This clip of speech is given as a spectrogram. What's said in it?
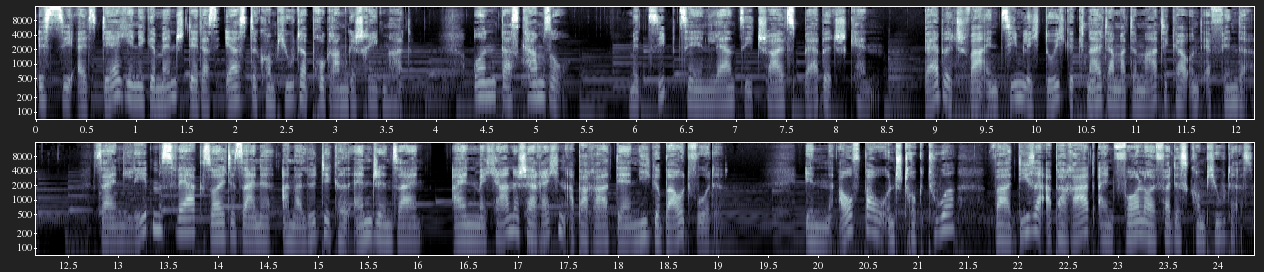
ist sie als derjenige Mensch, der das erste Computerprogramm geschrieben hat. Und das kam so. Mit 17 lernt sie Charles Babbage kennen. Babbage war ein ziemlich durchgeknallter Mathematiker und Erfinder. Sein Lebenswerk sollte seine Analytical Engine sein, ein mechanischer Rechenapparat, der nie gebaut wurde. In Aufbau und Struktur war dieser Apparat ein Vorläufer des Computers.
